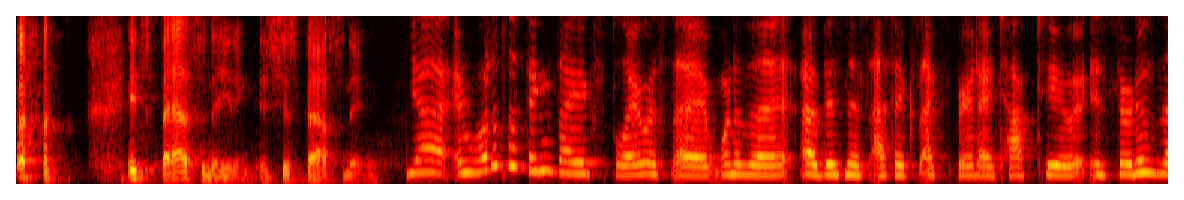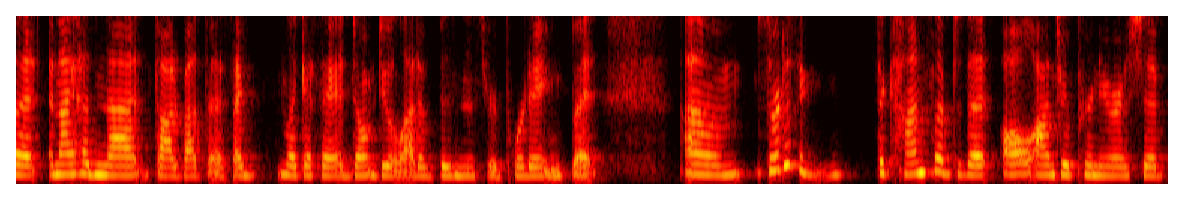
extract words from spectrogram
it's fascinating. It's just fascinating. Yeah, and one of the things I explore with the one of the uh, business ethics expert I talked to is sort of that, and I had not thought about this. I like I say, I don't do a lot of business reporting, but um, sort of the the concept that all entrepreneurship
